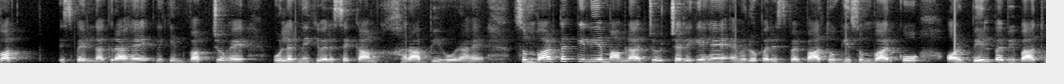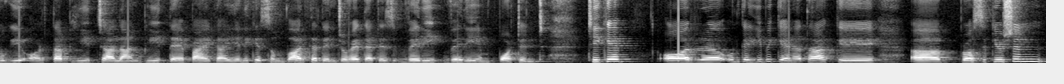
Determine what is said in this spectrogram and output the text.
वक्त इस पर लग रहा है, लेकिन वक्त जो है, वो लगने की वजह से काम ख़राब भी हो रहा है। सोमवार तक के लिए मामला जो चले गए हैं एमएलओ पर इस पर बात होगी सोमवार को, और बेल पर भी बात होगी, और तब ही चालान भी तय पाएगा। यानी कि सोमवार का दिन जो है that is very very important ठीक है? और उनका ये भी कहना था कि प्रोसिक्यूशन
